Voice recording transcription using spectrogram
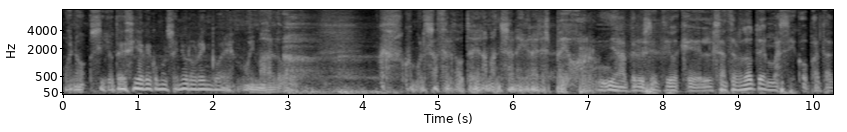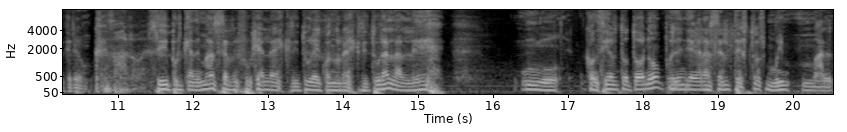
Bueno, si yo te decía que como el señor Orengo es muy malo. Como el sacerdote de la mancha negra eres peor. Ya, pero ese tío es que el sacerdote es más psicópata, creo. Qué malo es. Sí, porque además se refugia en la escritura y cuando la escritura la lee mm, con cierto tono pueden llegar a ser textos muy mal,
